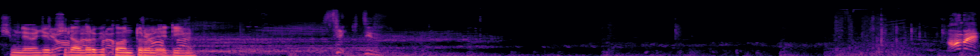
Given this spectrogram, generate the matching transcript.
Şimdi önce bir Cevap silahları ver, bir Rafet, kontrol cevap edeyim. ver. Siktir! Ahmet,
